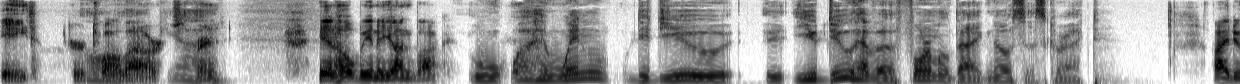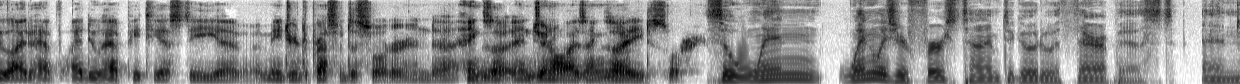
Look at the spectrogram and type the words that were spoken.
eight or oh twelve oh hours. God. Right. You know, being a young buck. When did you? You do have a formal diagnosis, correct? I do. I have. I do have PTSD, uh, major depressive disorder, and uh, anxiety, and generalized anxiety disorder. So when when was your first time to go to a therapist, and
